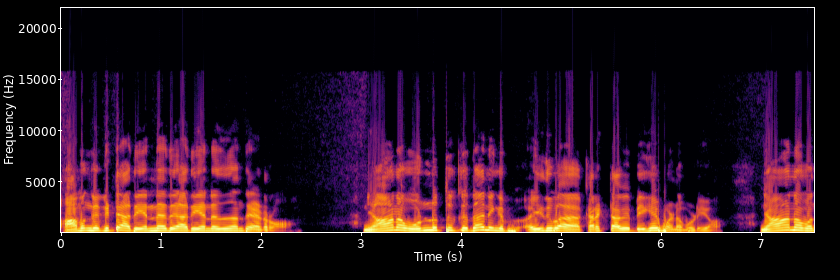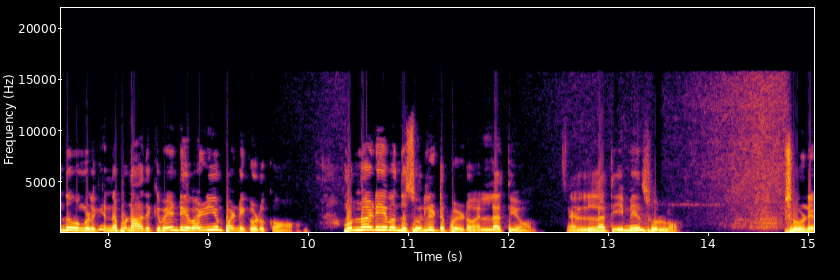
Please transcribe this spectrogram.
அவங்க கிட்ட அது என்னது அது என்னது தான் தேடுறோம். ஞானம் ஒன்றுத்துக்கு தான் நீங்க இதுவா கரெக்டாகவே பிஹேவ் பண்ண முடியும். ஞானம் வந்து உங்களுக்கு என்ன பண்ணும் அதுக்கு வேண்டிய வழியும் பண்ணி கொடுக்கும். முன்னாடியே வந்து சொல்லிட்டு போயிடும் எல்லாத்தையும். எல்லாத்தையுமே சொல்லும். சூழ்நிலை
